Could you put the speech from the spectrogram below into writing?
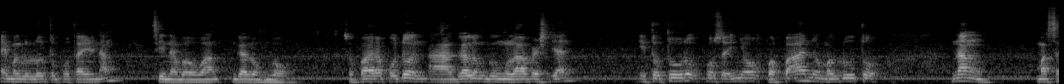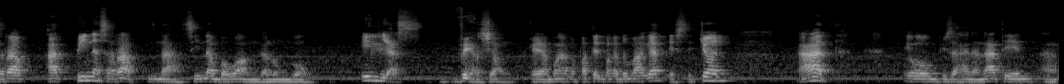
ay magluluto po tayo ng sinabawang galunggong. So para po doon, ah, galunggong lovers dyan, ituturo po sa inyo paano magluto ng masarap at pinasarap na sinabawang galunggong. Ilyas version. Kaya mga kapatid, mga dumagat, tuned. At iumpisahan na natin ang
